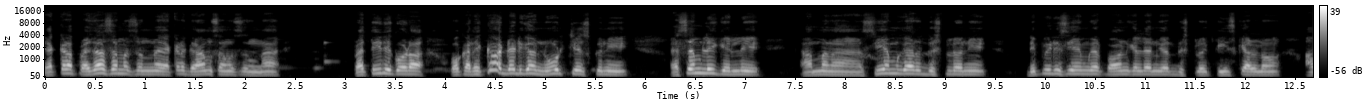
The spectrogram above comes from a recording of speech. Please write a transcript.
ఎక్కడ ప్రజా సమస్య ఉన్నా ఎక్కడ గ్రామ సమస్య ఉన్నా ప్రతిదీ కూడా ఒక రికార్డెడ్గా నోట్ చేసుకుని అసెంబ్లీకి వెళ్ళి మన సీఎం గారి దృష్టిలోని డిప్యూటీ సీఎం గారు పవన్ కళ్యాణ్ గారి దృష్టిలోకి తీసుకెళ్ళడం ఆ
